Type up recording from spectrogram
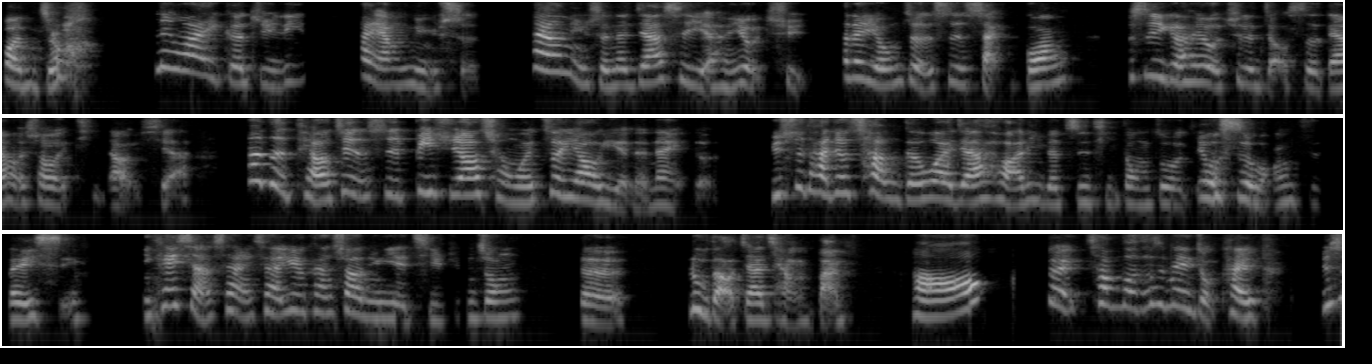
换装。另外一个举例，太阳女神。太阳女神的家世也很有趣，她的勇者是闪光，这是一个很有趣的角色。等下会稍微提到一下。他的条件是必须要成为最耀眼的那个，于是他就唱歌外加华丽的肢体动作，又是王子类型。你可以想象一下《月刊少女野崎君》中的鹿岛加强版。好，对，差不多就是那种 type。于是，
